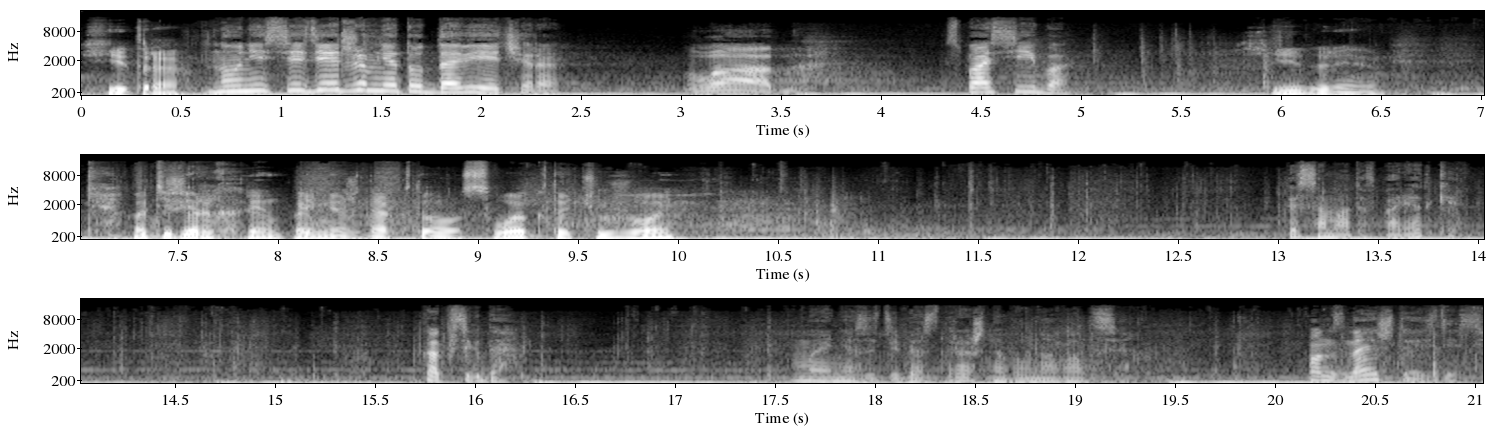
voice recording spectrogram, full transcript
Хитро. Ну не сидеть же мне тут до вечера. Ладно. Спасибо. Хитрые. Вот теперь хрен поймешь, да, кто свой, кто чужой. Ты сама-то в порядке? Как всегда. Мэнни за тебя страшно волновался. Он знает, что я здесь?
